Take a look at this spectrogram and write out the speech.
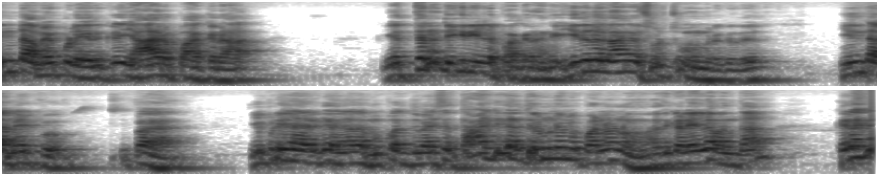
எந்த அமைப்பில் இருக்குது யார் பார்க்குறா எத்தனை டிகிரியில் பார்க்குறாங்க இதில் தாங்க சுற்றுமம் இருக்குது. இந்த அமைப்பு. இப்போ இப்படிலாம் இருக்கிறதுனால முப்பது வயசை தாண்டி தான் திருமணமே பண்ணணும். அதுக்கடையில் வந்தால் கிரக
